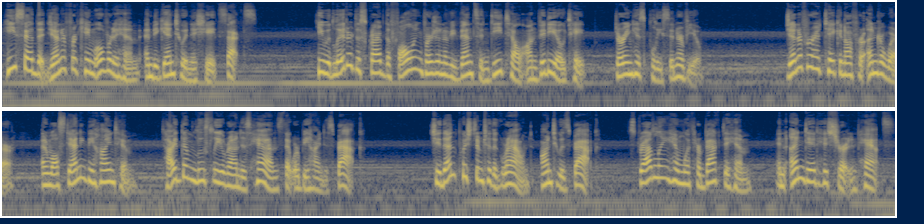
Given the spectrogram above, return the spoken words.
He said that Jennifer came over to him and began to initiate sex. He would later describe the following version of events in detail on videotape during his police interview. Jennifer had taken off her underwear and, while standing behind him, tied them loosely around his hands that were behind his back. She then pushed him to the ground, onto his back, straddling him with her back to him, and undid his shirt and pants.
